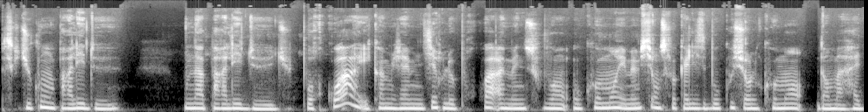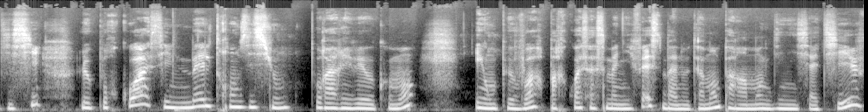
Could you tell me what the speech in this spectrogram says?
Parce que du coup, on parlait de, on a parlé de, du pourquoi, et comme j'aime dire, le pourquoi amène souvent au comment, et même si on se focalise beaucoup sur le comment dans ma ici, le pourquoi, c'est une belle transition pour arriver au comment, et on peut voir par quoi ça se manifeste, bah, notamment par un manque d'initiative,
